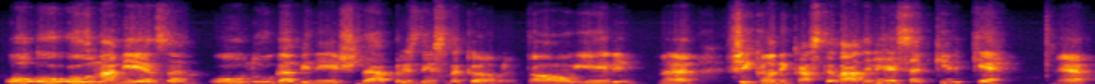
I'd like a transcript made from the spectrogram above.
ou, ou, ou, na mesa ou no gabinete da presidência da Câmara. Então, e ele, né, ficando encastelado, ele recebe o que ele quer, né?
